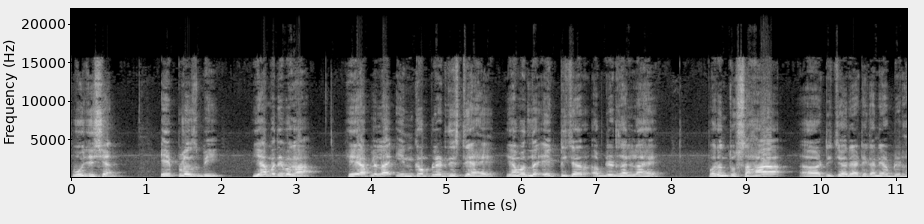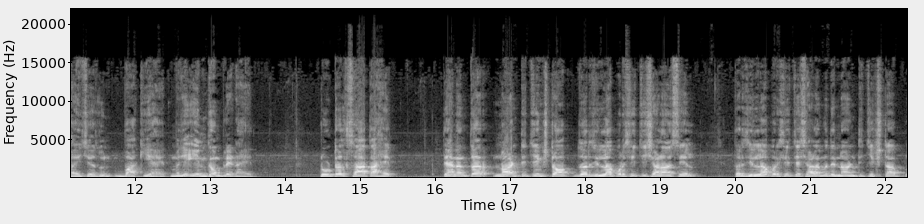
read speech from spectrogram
position A plus B यामध्ये बघा हे आपल्याला इनकम्प्लीट दिसते आहे. यामधलं एक टीचर अपडेट झालेला आहे. परंतु सहा टीचर या ठिकाणी अपडेट व्हायचे अजून बाकी आहेत. म्हणजे इनकम्प्लीट आहेत. टोटल सात आहेत. त्यानंतर नॉन टीचिंग स्टाफ जर जिल्हा परिषदेची शाळा असेल तर जिल्हा परिषदेच्या शाळेमध्ये नॉन टीचिंग स्टाफ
